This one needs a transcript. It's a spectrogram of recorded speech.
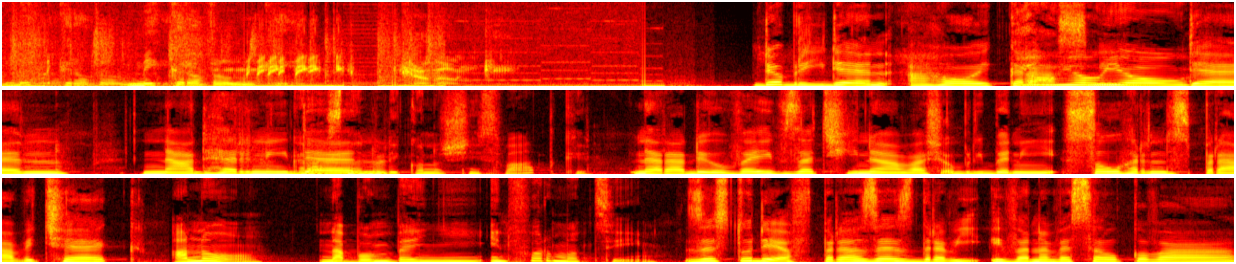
Mikrovlnky. Mikrovlnky. Mikrovlnky. Dobrý den, ahoj, krásný Jo, jo, jo. den, nádherný Krásné den. velikonoční svátky. Na rádiu Wave začíná váš oblíbený souhrn zpráviček. Ano, na bombení informací. Ze studia v Praze zdraví Ivana Veselková.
